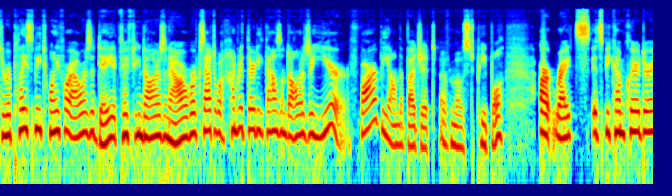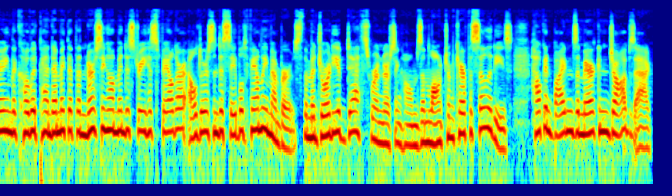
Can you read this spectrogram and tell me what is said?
To replace me 24 hours a day at $15 an hour works out to $130,000 a year, far beyond the budget of most people. Art writes, It's become clear during the COVID pandemic that the nursing home industry has failed our elders and disabled family members. The majority of deaths were in nursing homes and long term care facilities. How can Biden's American Jobs Act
